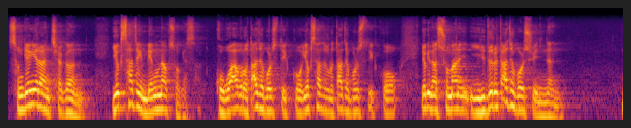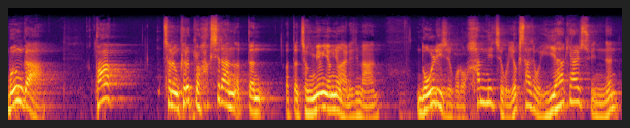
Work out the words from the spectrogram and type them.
성경이라는 책은 역사적인 맥락 속에서 고고학으로 따져볼 수도 있고 역사적으로 따져볼 수도 있고 여기다 수많은 일들을 따져볼 수 있는 뭔가 과학처럼 그렇게 확실한 어떤 어떤 증명 영역 아니지만 논리적으로 합리적으로 역사적으로 이야기할 수 있는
